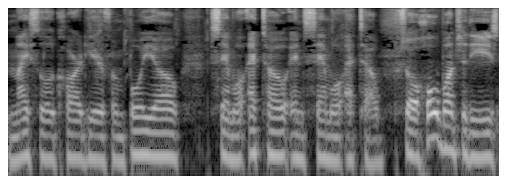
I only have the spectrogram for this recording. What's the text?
Nice little card here from Puyol. Samuel Eto'o, and Samuel Eto'o. So a whole bunch of these.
